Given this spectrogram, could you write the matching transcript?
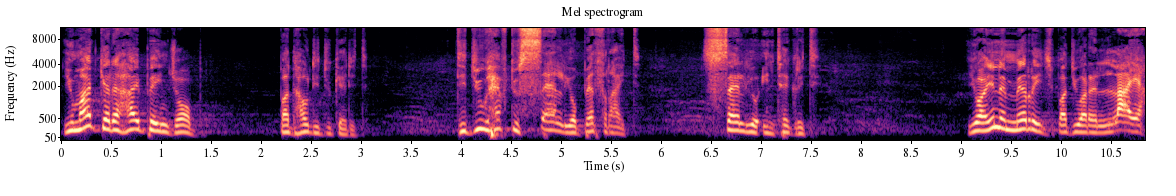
You might get a high paying job, but how did you get it? Did you have to sell your birthright, sell your integrity? You are in a marriage, but you are a liar.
